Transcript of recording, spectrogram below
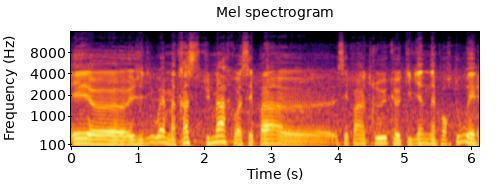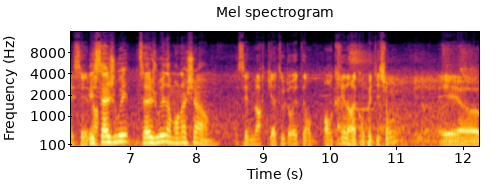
Et euh, j'ai dit, ouais, Matra, c'est une marque, quoi. C'est pas, euh, c'est pas un truc euh, qui vient de n'importe où. Et, ça, a joué, ça a joué dans mon achat. hein. C'est une marque qui a toujours été ancrée dans la compétition. Et euh,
